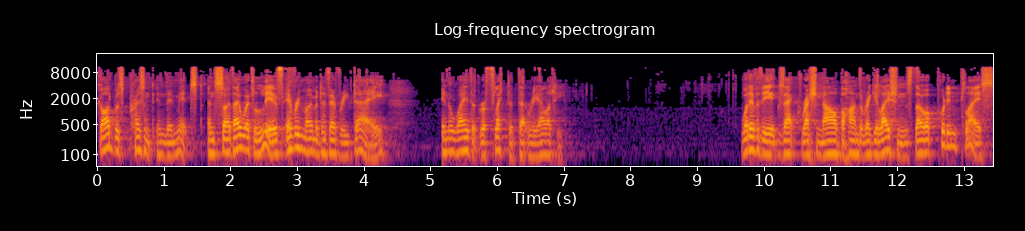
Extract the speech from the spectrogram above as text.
God was present in their midst, and so they were to live every moment of every day in a way that reflected that reality. Whatever the exact rationale behind the regulations, they were put in place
